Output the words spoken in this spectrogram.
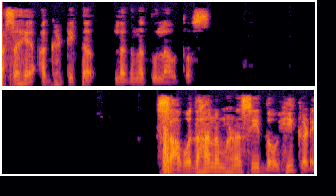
असं हे अघटित लग्न तू लावतोस. सावधान म्हणसी दोहीकडे.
